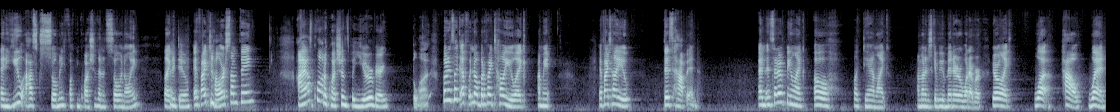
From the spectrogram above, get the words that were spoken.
and you ask so many fucking questions, and it's so annoying. Like I do. If I tell her something, I ask a lot of questions, but you're very blunt. but it's like if, no, but if I tell you, like I mean, if I tell you this happened, and instead of being like, oh, like damn, like I'm gonna just give you a minute or whatever, you're like, what, how, when,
